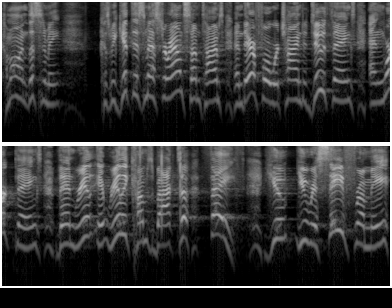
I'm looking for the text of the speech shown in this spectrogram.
come on, listen to me, because we get this messed around sometimes, and therefore we're trying to do things and work things, then re- it really comes back to faith. You, you receive from me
